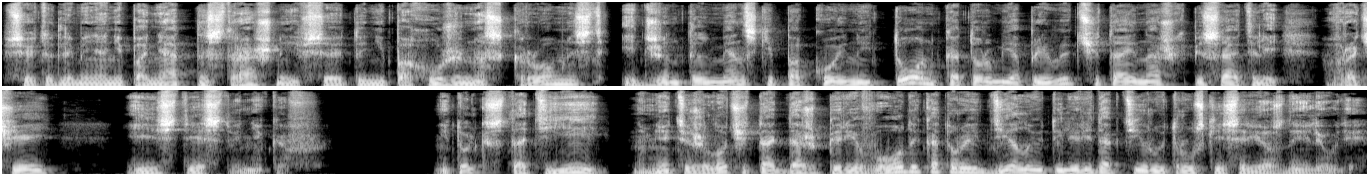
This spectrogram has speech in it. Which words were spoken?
все это для меня непонятно, страшно, и все это не похоже на скромность и джентльменский покойный тон, к которым я привык, читая наших писателей, врачей и естественников. Не только статьи, но мне тяжело читать даже переводы, которые делают или редактируют русские серьезные люди.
